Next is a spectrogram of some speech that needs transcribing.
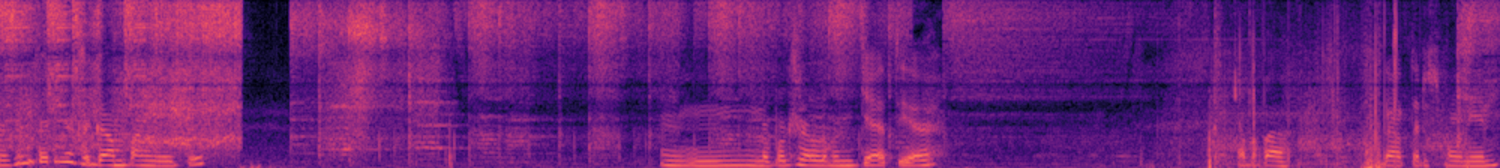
Rasanya tadi nggak segampang itu. Hmm, lupa salah pencet ya. Apa? Kita terus mainin.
